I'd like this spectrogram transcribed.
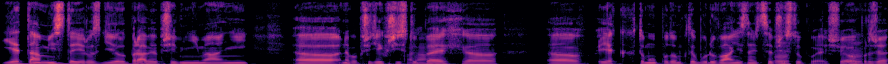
je tam jistý rozdíl právě při vnímání uh, nebo při těch přístupech, uh, uh, jak k tomu potom k té budování značce mm. přistupuješ, jo? Mm. protože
